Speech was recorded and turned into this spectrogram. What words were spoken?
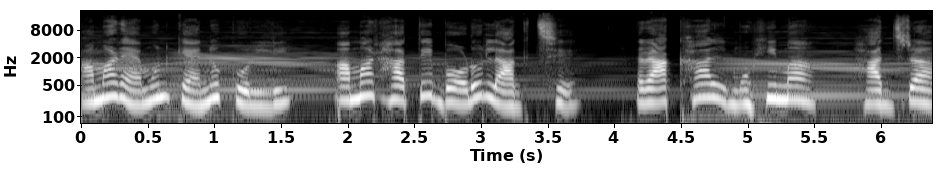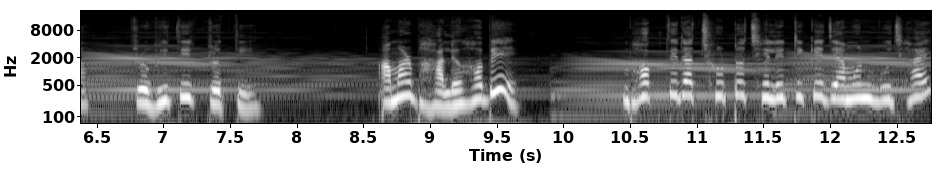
আমার এমন কেন করলি? আমার হাতে বড় লাগছে। রাখাল, মহিমা, হাজরা প্রভৃতির প্রতি। আমার ভালো হবে? ভক্তেরা ছোট ছেলেটিকে যেমন বুঝায়,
